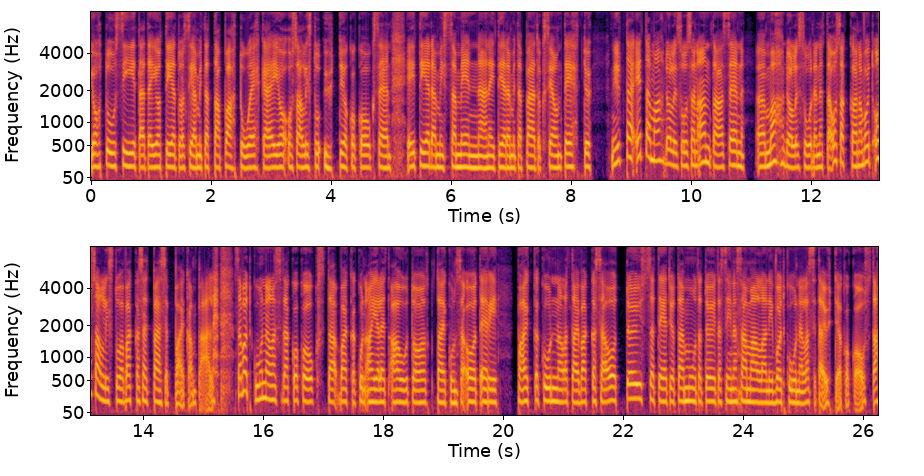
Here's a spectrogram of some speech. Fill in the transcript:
johtuu siitä, että ei ole tietoisia, mitä tapahtuu, ehkä ei ole osallistu yhtiökokoukseen, ei tiedä missä mennään, ei tiedä mitä päätöksiä on tehty – niin nyt tämä etämahdollisuus antaa sen ö, mahdollisuuden, että osakkaana voit osallistua, vaikka sä et pääse paikan päälle. Sä voit kuunnella sitä kokousta, vaikka kun ajelet autoa tai kun sä oot eri paikkakunnalla tai vaikka sä oot töissä, teet jotain muuta töitä siinä samalla, niin voit kuunnella sitä yhtiökokousta.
